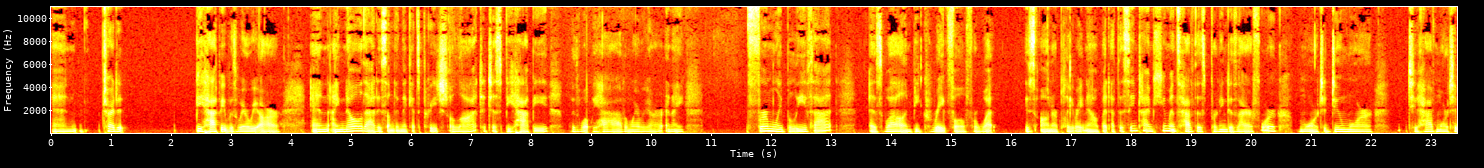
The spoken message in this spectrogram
and try to be happy with where we are. And I know that is something that gets preached a lot to just be happy with what we have and where we are. And I firmly believe that as well and be grateful for what is on our plate right now. But at the same time, humans have this burning desire for more, to do more, to have more, to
